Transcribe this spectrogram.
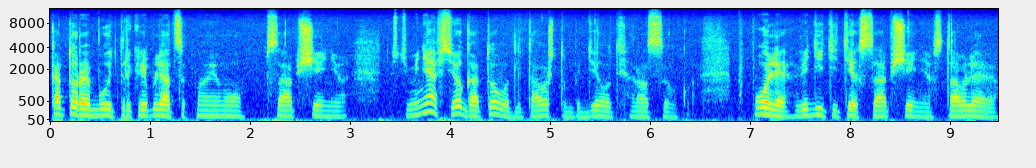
которая будет прикрепляться к моему сообщению. То есть у меня все готово для того, чтобы делать рассылку. В поле введите текст сообщения, вставляю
